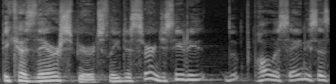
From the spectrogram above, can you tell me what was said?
because they are spiritually discerned. You see what he, Paul is saying? He says,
